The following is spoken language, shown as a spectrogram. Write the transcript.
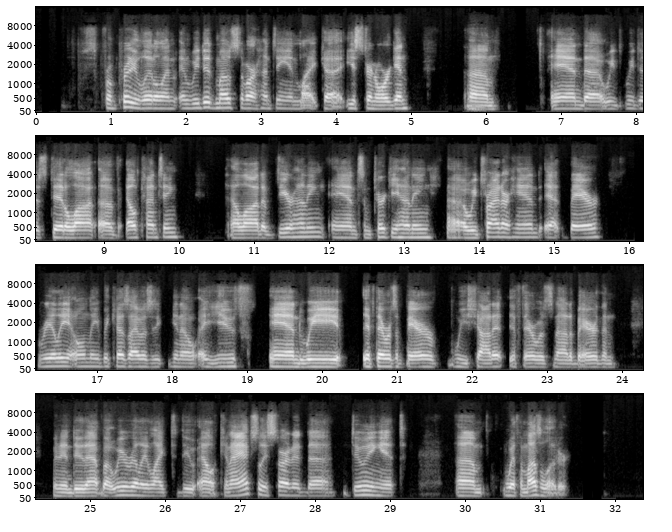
from pretty little, and and we did most of our hunting in like uh, Eastern Oregon, mm-hmm. um, and uh, we we just did a lot of elk hunting, a lot of deer hunting, and some turkey hunting. Uh, we tried our hand at bear, really only because I was you know a youth, and we if there was a bear, we shot it. If there was not a bear, then we didn't do that. But we really like to do elk, and I actually started uh, doing it um, with a muzzleloader.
